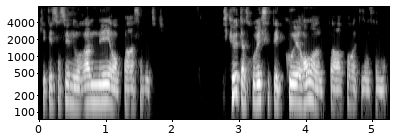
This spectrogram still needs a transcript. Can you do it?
qui étaient censés nous ramener en parasympathique. Est-ce que tu as trouvé que c'était cohérent euh, par rapport à tes entraînements?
